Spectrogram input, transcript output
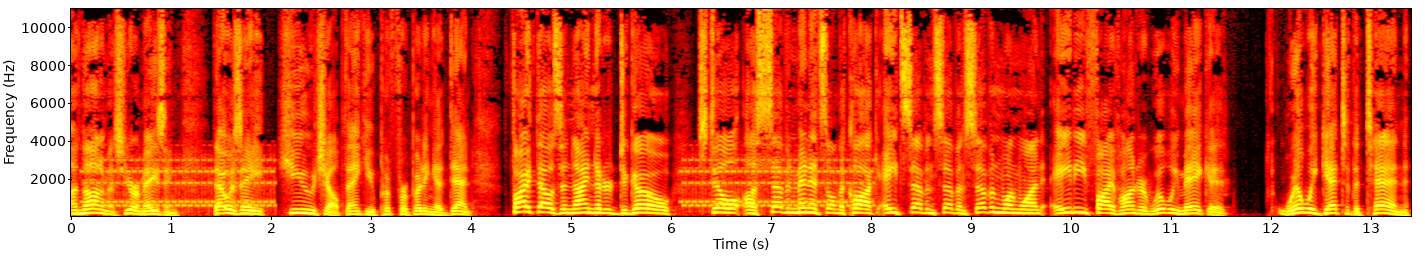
Anonymous, you're amazing. That was a huge help. Thank you for putting a dent. 5,900 to go. Still uh, seven minutes on the clock. 877 711 8500. Will we make it? Will we get to the 10?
